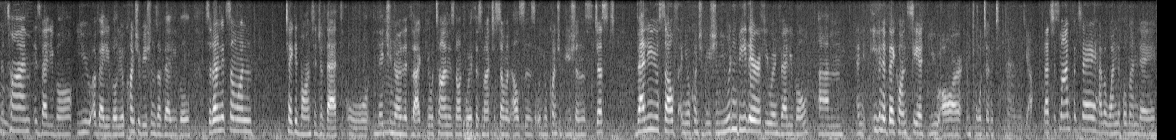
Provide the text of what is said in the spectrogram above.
The time is valuable, you are valuable, your contributions are valuable. So don't let someone take advantage of that or let you know that like your time is not worth as much as someone else's or your contributions. Just value yourself and your contribution. You wouldn't be there if you weren't valuable. Um, and even if they can't see it, you are important. And yeah, that's just mine for today. Have a wonderful Monday.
